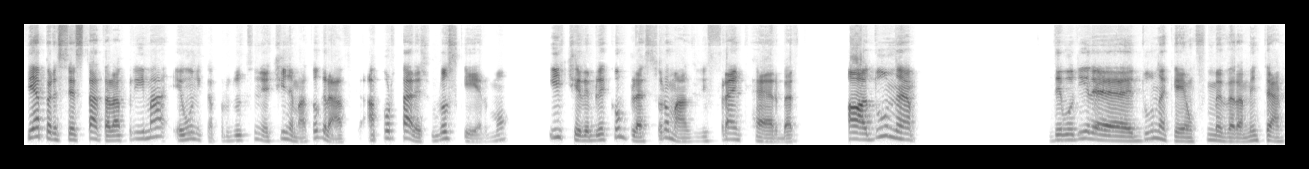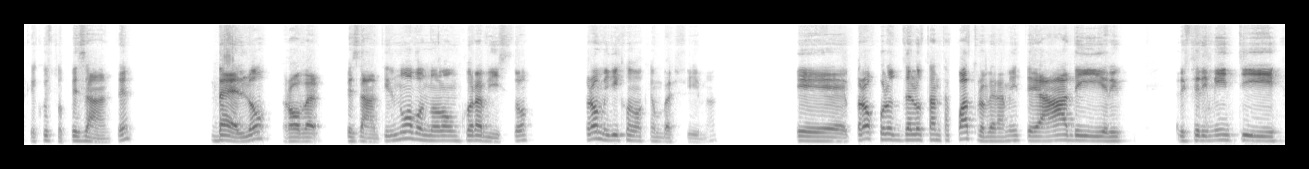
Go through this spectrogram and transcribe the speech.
sia per essere stata la prima e unica produzione cinematografica a portare sullo schermo il celebre e complesso romanzo di Frank Herbert. Ah, Dune devo dire Dune che è un film veramente anche questo pesante, bello, ve pesante. Il nuovo non l'ho ancora visto, però mi dicono che è un bel film. Ehm, però quello dell'84 veramente ha dei ri riferimenti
